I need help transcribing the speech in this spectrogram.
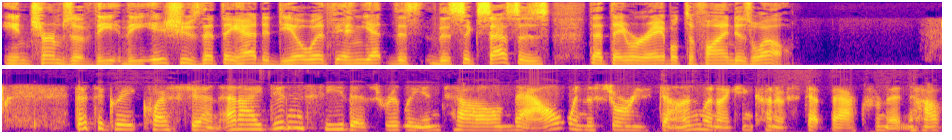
in terms of the, the issues that they had to deal with and yet this, the successes that they were able to find as well? That's a great question. And I didn't see this really until now when the story's done, when I can kind of step back from it and have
